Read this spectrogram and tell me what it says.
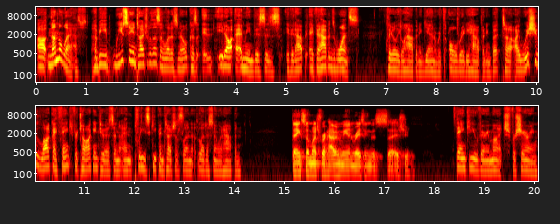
Uh, nonetheless, Habib, will you stay in touch with us and let us know? Because you know, I mean, this is if it hap- if it happens once, clearly it'll happen again, or it's already happening. But uh, I wish you luck. I thank you for talking to us, and and please keep in touch. Let's let, let us know what happened thanks so much for having me and raising this uh, issue. Thank you very much for sharing.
